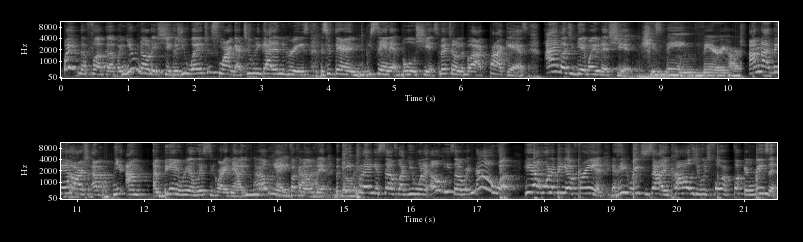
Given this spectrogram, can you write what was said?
Wake the fuck up, and you know this shit because you way too smart, got too many goddamn degrees to sit there and be saying that bullshit, especially on the block podcast. I ain't let you get away with that shit. She's being very harsh. I'm not being harsh. I'm you- I'm I'm being realistic right now. You know he ain't fucking fine. over that. But Go keep ahead. playing yourself like you want to. Oh, he's over. it. No, he don't want to be your friend. If he reaches out and calls you, it's for a fucking reason,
